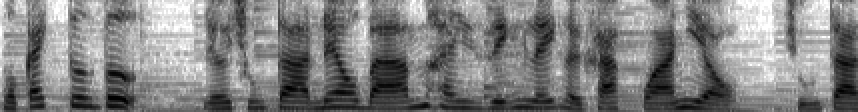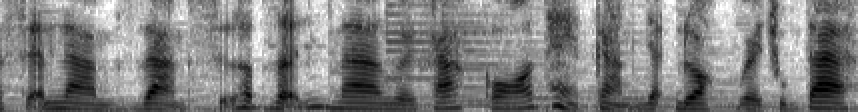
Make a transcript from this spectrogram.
Một cách tương tự, nếu chúng ta đeo bám hay dính lấy người khác quá nhiều, chúng ta sẽ làm giảm sự hấp dẫn mà người khác có thể cảm nhận được về chúng ta.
